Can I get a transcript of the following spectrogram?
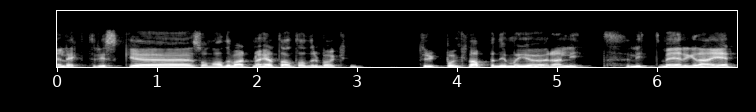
elektrisk eh, sånn. Hadde det vært noe helt annet, hadde de bare trykt på en knapp, men de må gjøre litt, litt mer greier.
